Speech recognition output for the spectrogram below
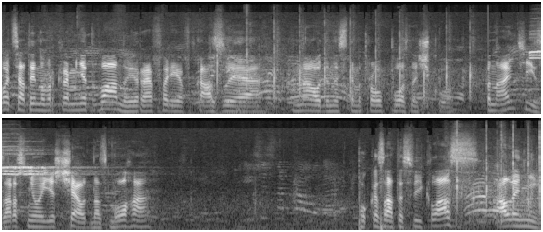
20-й номер Кременя 2. Ну і рефері вказує на 11-метрову позначку пенальті. І зараз в нього є ще одна змога показати свій клас, але ні.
